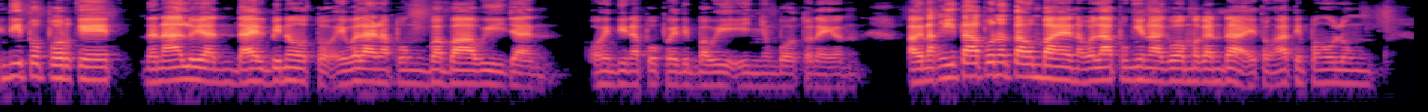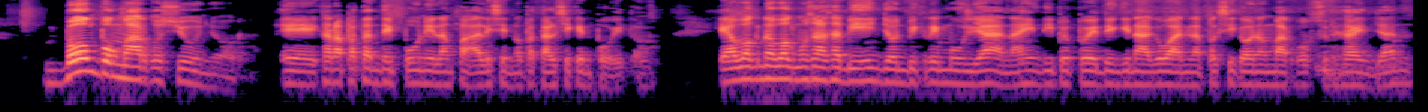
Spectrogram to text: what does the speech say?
Hindi po porket nanalo yan dahil binoto, eh wala na pong babawi dyan. O hindi na po pwede bawiin yung boto na yun. Pag nakita po ng taong bayan na wala pong ginagawang maganda itong ating Pangulong Bongbong Marcos Jr., eh karapatan din po nilang paalisin o patalsikin po ito. Kaya wag na wag mo sasabihin John B. Cremulya na hindi pa pwedeng ginagawa nila pagsigaw ng Marcos resign dyan.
